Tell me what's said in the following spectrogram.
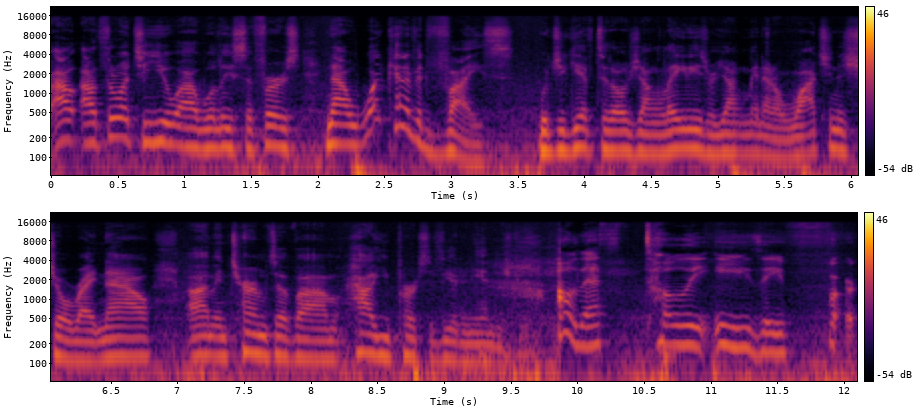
I'll, I'll throw it to you, uh, Walisa, first. Now, what kind of advice would you give to those young ladies or young men that are watching the show right now um, in terms of um, how you persevered in the industry? Oh, that's totally easy. For,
